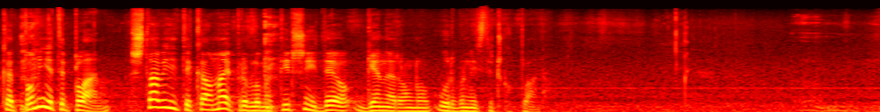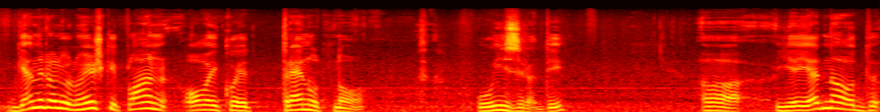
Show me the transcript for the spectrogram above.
Kad pominjete plan, šta vidite kao najproblematičniji deo generalnog urbanističkog plana? Generalni urbanistički plan, ovaj koji je trenutno u izradi, je jedna od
